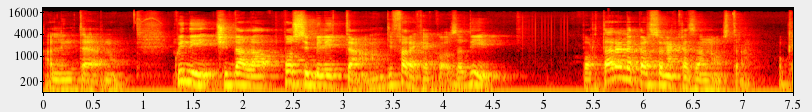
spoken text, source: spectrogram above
all'interno. Quindi ci dà la possibilità di fare che cosa? Di portare le persone a casa nostra, ok?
